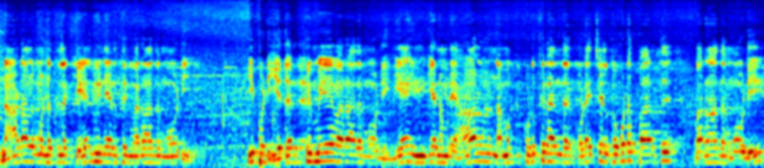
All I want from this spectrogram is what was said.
நாடாளுமன்றத்தில் கேள்வி நேரத்துக்கு வராத மோடி. இப்படி எதற்குமே வராத மோடி. ஏன்? இங்கே நம்முடைய ஆள் நமக்கு கொடுக்குற அந்த குடைச்சலுக்கு கூட பார்த்து வராத மோடி.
